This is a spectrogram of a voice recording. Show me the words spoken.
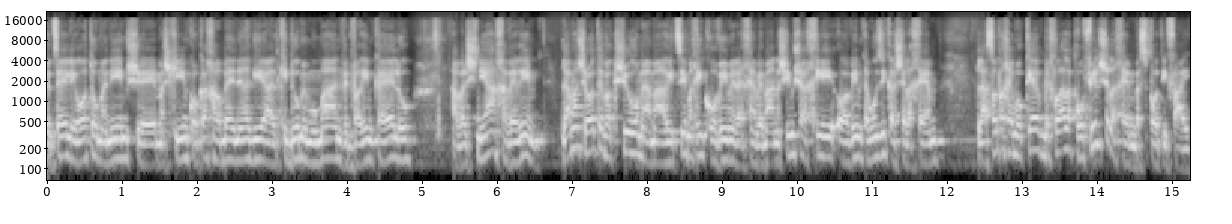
יוצא לי לראות אומנים שמשקיעים כל כך הרבה אנרגיה על קידום ממומן ודברים כאלו, אבל שנייה חברים, למה שלא תבקשו מהמעריצים הכי קרובים אליכם ומהאנשים שהכי אוהבים את המוזיקה שלכם, לעשות לכם עוקב בכלל לפרופיל שלכם בספוטיפיי.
